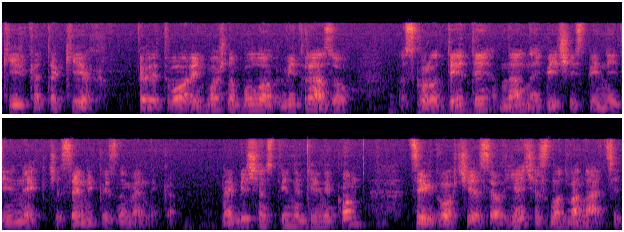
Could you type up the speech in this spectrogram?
кілька таких перетворень, можна було відразу скоротити на найбільший спільний дільник чисельника і знаменника. Найбільшим спільним дільником цих двох чисел є число 12.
